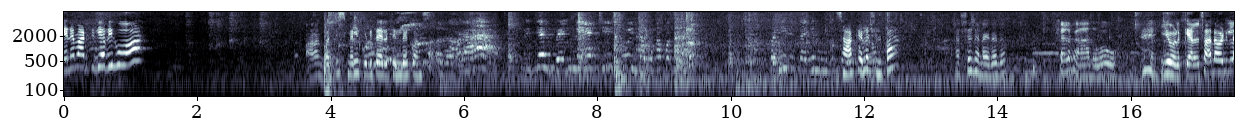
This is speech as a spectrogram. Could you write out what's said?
ಏನೇ ಮಾಡ್ತಿದ್ಯಾ ವಿಹು? ನಂಗೆ ಬಜ್ಜಿ ಸ್ಮೆಲ್ ಕುಡಿತಾ ಇರೋ ತಿನ್ಬೇಕು ಅನ್ಸ ಸಾಕೆಲ್ಲ ಶಿಲ್ಪ? ಅಷ್ಟೇ ಜನ ಇರೋದು? ಕೆಳಗ ಅದು ಇವಳು ಕೆಲಸ ನೋಡಿಲ್ಲ.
